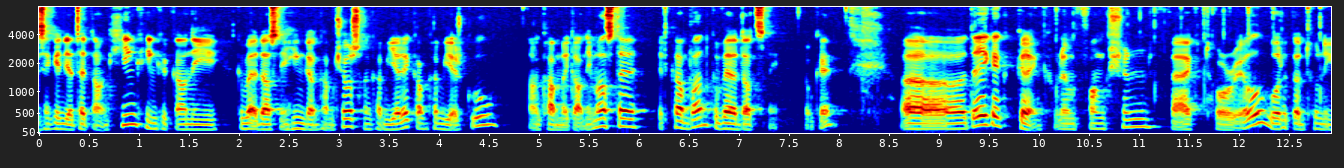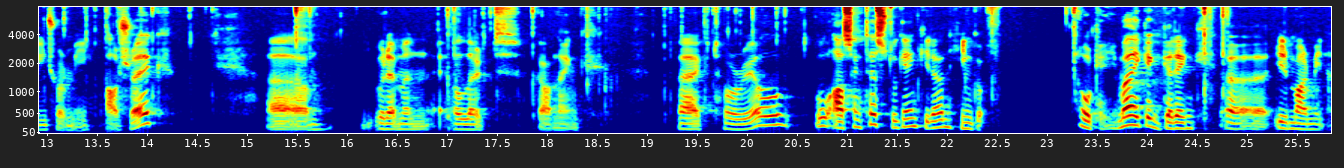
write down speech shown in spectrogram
Այսինքն եթե տանք 5, 5-ը կանի կվերադարձնի 5 անգամ 4, անգամ 3, անգամ 2, անգամ 1 անիմաստ է, այդքան բան կվերադարձնի, okay։ Դե եկեք գրենք, ուրեմն function factorial, որը կընդունի ինչ որ մի արժեք, ուրեմն alert կանենք factorial ու ասենք թե ստուգենք իրան 5-ով։ Okay, հիմա եկեք գրենք իր մարմինը։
